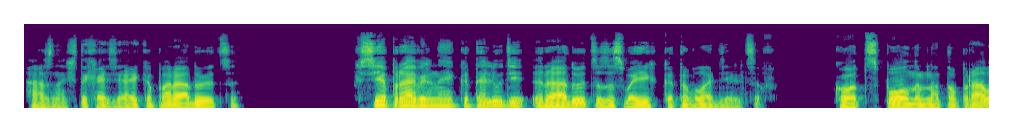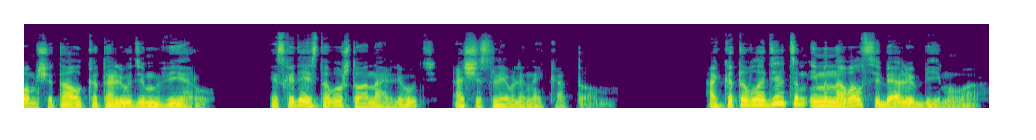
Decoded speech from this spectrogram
А значит, и хозяйка порадуется. Все правильные котолюди радуются за своих котовладельцев. Кот с полным на то правом считал котолюдям веру, исходя из того, что она людь, осчастливленный котом. А котовладельцем именовал себя любимого.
